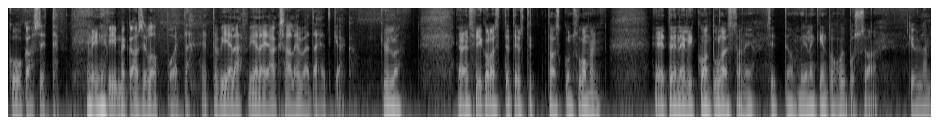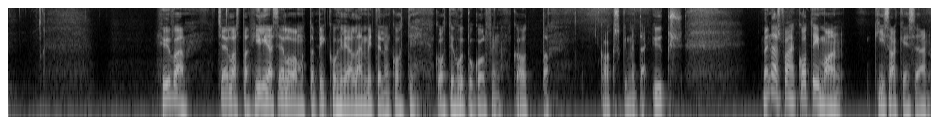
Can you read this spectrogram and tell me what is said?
kuukausi sitten niin. viime kausi loppu, että, että vielä, vielä jaksaa levätä hetkeäkään. Kyllä. Ja ensi viikolla sitten tietysti taas kun Suomen ET4 on tulessa, niin sitten on mielenkiinto huipussaan. Kyllä. Hyvä. Sellaista hiljaiseloa, mutta pikkuhiljaa lämmitellen kohti, kohti huippugolfin kautta 21. Mennään vähän kotimaan kisakesään.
